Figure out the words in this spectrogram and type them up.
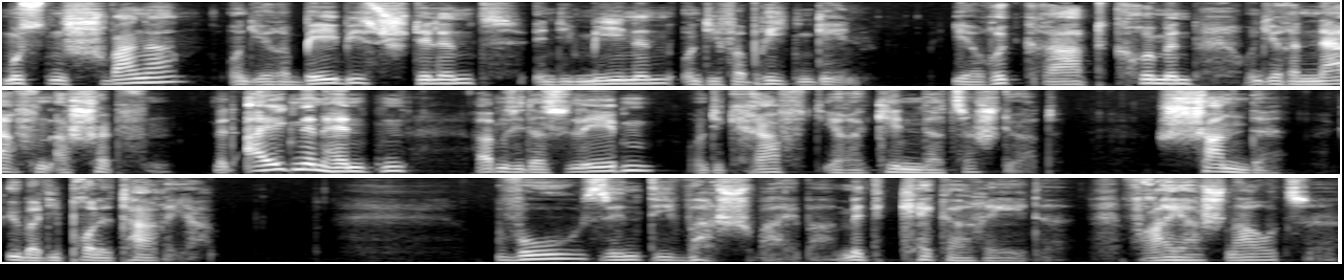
mussten schwanger und ihre Babys stillend in die Minen und die Fabriken gehen ihr Rückgrat krümmen und ihre Nerven erschöpfen. Mit eigenen Händen haben sie das Leben und die Kraft ihrer Kinder zerstört. Schande über die Proletarier. Wo sind die Waschweiber mit kecker Rede, freier Schnauze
